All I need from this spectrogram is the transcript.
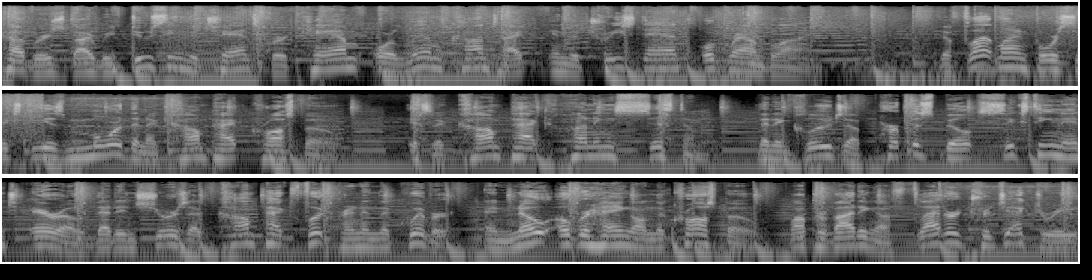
coverage by reducing the chance for cam or limb contact in the tree stand or ground blind. The Flatline 460 is more than a compact crossbow. It's a compact hunting system that includes a purpose-built 16-inch arrow that ensures a compact footprint in the quiver and no overhang on the crossbow while providing a flatter trajectory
